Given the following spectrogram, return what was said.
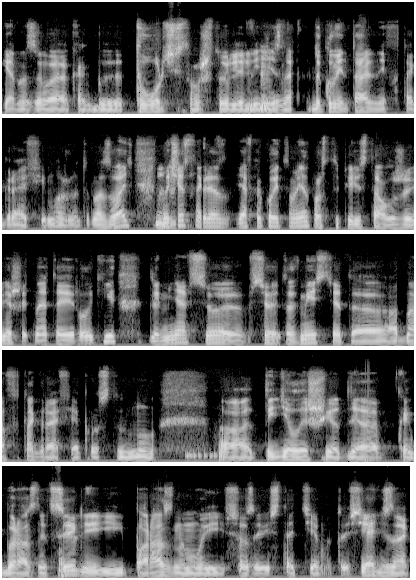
я называю как бы творчеством, что ли, или, не знаю, документальной фотографии можно это назвать. Но, честно говоря, я в какой-то момент просто перестал уже вешать на это ярлыки. Для меня все, все это вместе, это одна фотография. Просто, ну, а, ты делаешь ее для как бы разных целей и по-разному, и все зависит от темы. То есть я не знаю,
